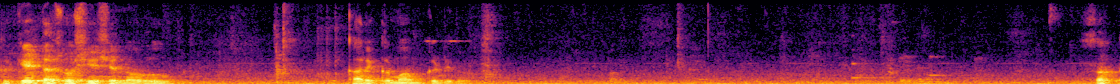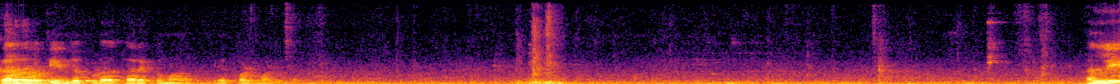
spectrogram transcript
ಕ್ರಿಕೆಟ್ ಅಸೋಸಿಯೇಷನ್ ಅವರು ಕಾರ್ಯಕ್ರಮ ಹಮ್ಮಿಕೊಂಡಿದ್ರು. ಸರ್ಕಾರದ ವತಿಯಿಂದ ಕೂಡ ಕಾರ್ಯಕ್ರಮ ಏರ್ಪಾಡು ಮಾಡಿದ್ದಾರೆ ಅಲ್ಲಿ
